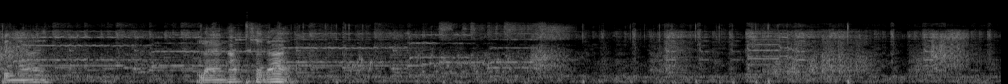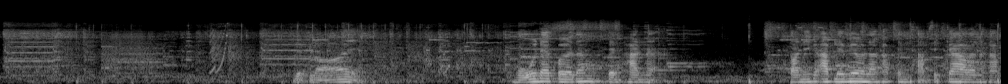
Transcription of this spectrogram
เป็นไงแรงครับใช้ได้เรียบร้อยโหได้เปอร์ตั้งเป็นพันอะ ตอนนี้ก็อัพเลเวลแล้วครับ เป็น 39 แล้วนะครับ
